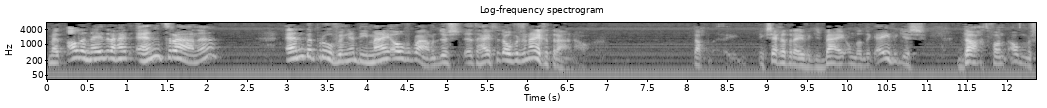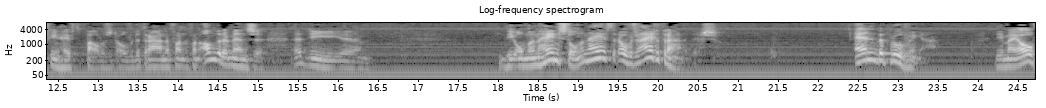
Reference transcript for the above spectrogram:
met alle nederigheid en tranen en beproevingen die mij overkwamen. Dus het, hij heeft het over zijn eigen tranen ook. Dacht, ik zeg het er eventjes bij, omdat ik eventjes dacht van, oh misschien heeft Paulus het over de tranen van, van andere mensen die, uh, die om hem heen stonden. En hij heeft het over zijn eigen tranen dus. En beproevingen die mij,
